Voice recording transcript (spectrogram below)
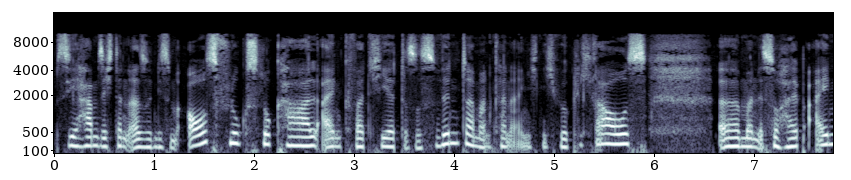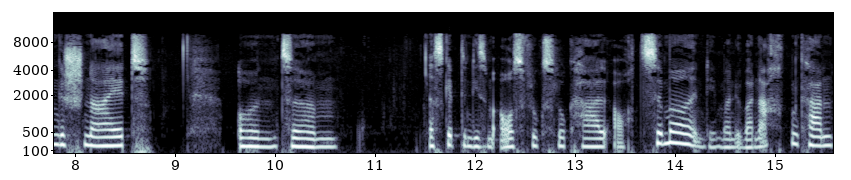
sie haben sich dann also in diesem Ausflugslokal einquartiert. Das ist Winter, man kann eigentlich nicht wirklich raus. Äh, man ist so halb eingeschneit. Und ähm, es gibt in diesem Ausflugslokal auch Zimmer, in denen man übernachten kann.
